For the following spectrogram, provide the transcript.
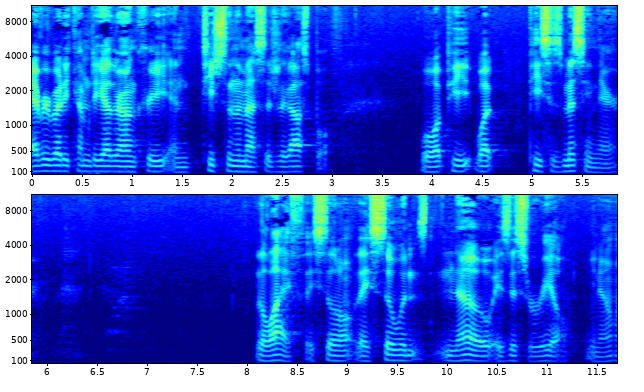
everybody come together on Crete and teach them the message of the gospel. Well, what, pe- what piece is missing there? the life. They still don't. They still wouldn't know. Is this real? You know,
